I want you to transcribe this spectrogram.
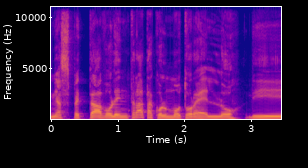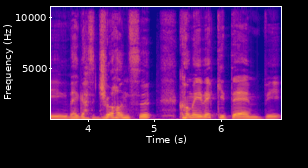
Mi aspettavo l'entrata col motorello di Vegas Jones, come i vecchi tempi.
